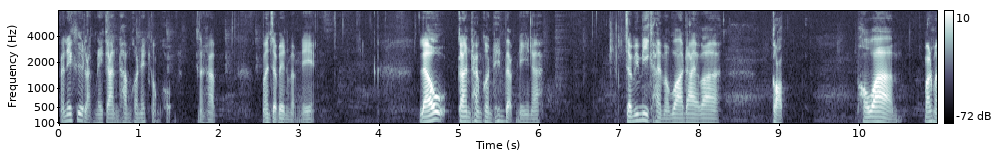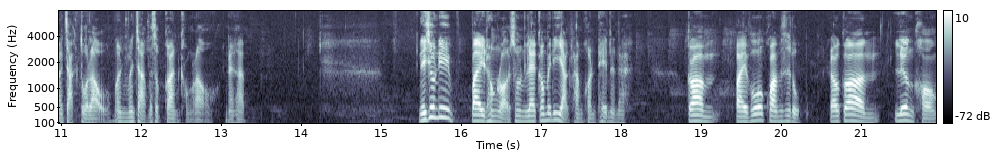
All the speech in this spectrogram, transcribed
อันนี้คือหลักในการทำคอนเทนต์ของผมนะครับ มันจะเป็นแบบนี้ แล้วการทำคอนเทนต์แบบนี้นะ จะไม่มีใครมาว่าได้ว่ากอบเพราะว่ามันมาจากตัวเรา มันมาจากประสบการณ์ของเรานะครับ ในช่วงที่ไปทองหล่อช่วงแรกก็ไม่ได้อยากทำคอนเทนต์นะนะ ก็ไปเพราะว่าความสนุก แล้วก็เรื่องของ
